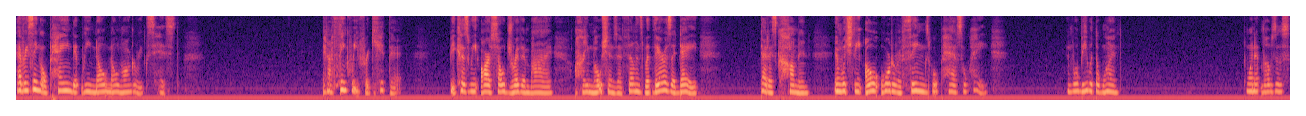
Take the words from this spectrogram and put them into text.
every single pain that we know no longer exists. And I think we forget that because we are so driven by our emotions and feelings. But there is a day that is coming in which the old order of things will pass away and we'll be with the one the one that loves us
